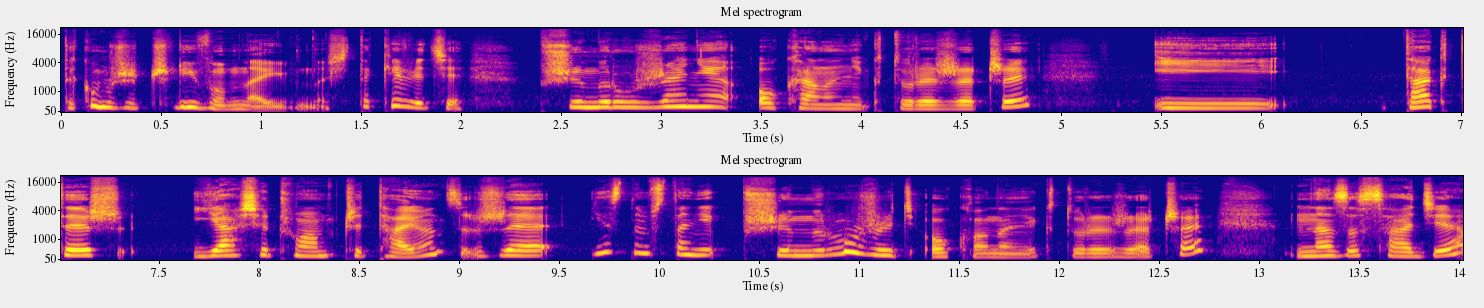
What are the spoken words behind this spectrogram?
taką życzliwą naiwność, takie wiecie, przymrużenie oka na niektóre rzeczy i tak też ja się czułam czytając, że jestem w stanie przymrużyć oko na niektóre rzeczy na zasadzie,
